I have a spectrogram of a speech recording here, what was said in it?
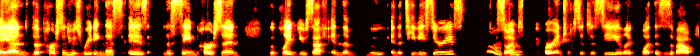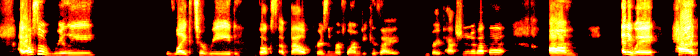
and the person who's reading this is the same person who played Yusef in the move in the TV series. Hmm. So I'm super interested to see like what this is about. I also really like to read books about prison reform because I am very passionate about that. Um anyway, had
